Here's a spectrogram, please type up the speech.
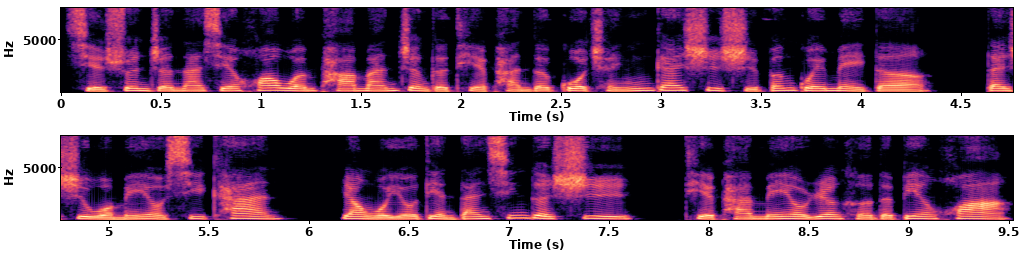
血顺着那些花纹爬满整个铁盘的过程应该是十分鬼美的，但是我没有细看。让我有点担心的是，铁盘没有任何的变化，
